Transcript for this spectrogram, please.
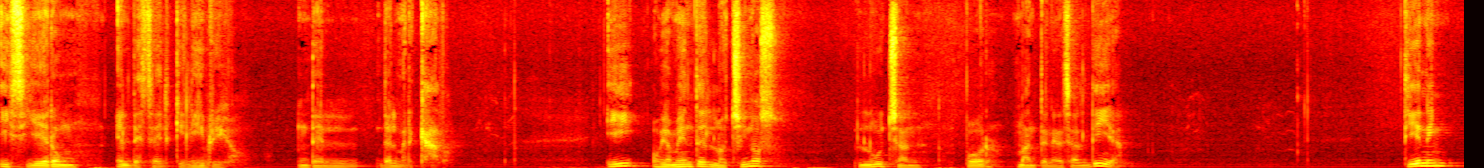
hicieron el desequilibrio del, del mercado. Y obviamente los chinos luchan por mantenerse al día. Tienen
